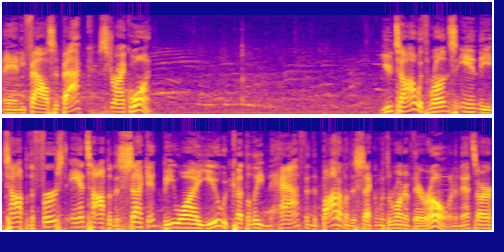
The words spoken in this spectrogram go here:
And he fouls it back. Strike one. Utah with runs in the top of the first and top of the second. BYU would cut the lead in half in the bottom of the second with a run of their own. And that's our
